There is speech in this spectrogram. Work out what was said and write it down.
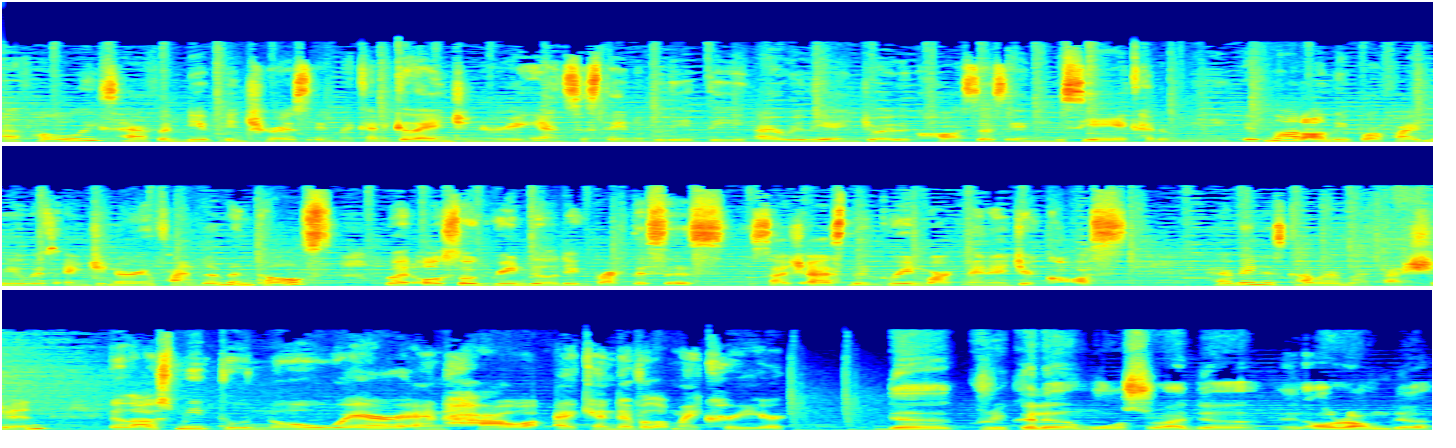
I've always had a deep interest in mechanical engineering and sustainability. I really enjoy the courses in BCA Academy. It not only provide me with engineering fundamentals, but also green building practices, such as the Green Mark Manager course. Having discovered my passion, allows me to know where and how I can develop my career. The curriculum was rather an all-rounder,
